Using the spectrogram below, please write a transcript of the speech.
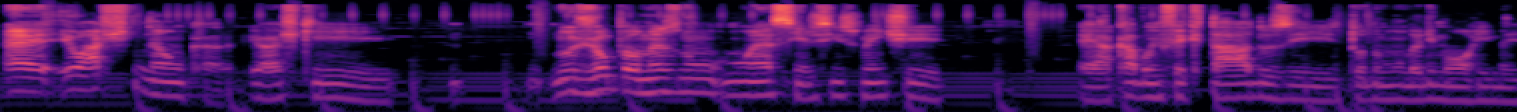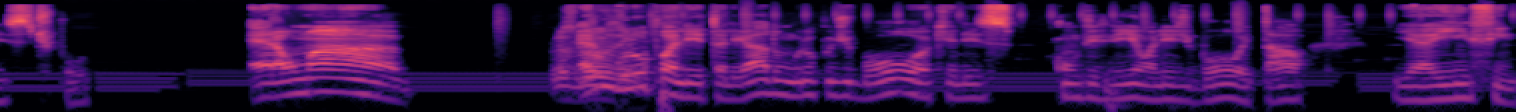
é, eu acho que não, cara. Eu acho que no jogo, pelo menos, não, não é assim. Eles simplesmente é, acabam infectados e todo mundo ali morre, mas, tipo. Era uma. Era um grupo ali, tá ligado? Um grupo de boa, que eles conviviam ali de boa e tal. E aí, enfim,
